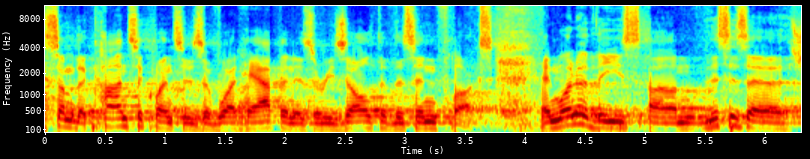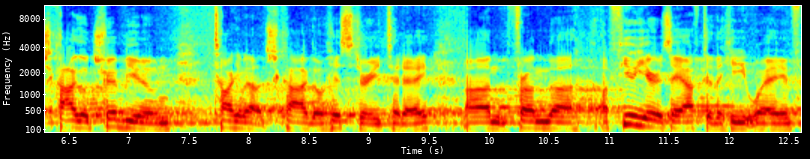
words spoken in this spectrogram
some of the consequences of what happened as a result of this influx. And one of these, um, this is a Chicago Tribune talking about Chicago history today, um, from uh, a few years after the heat wave,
